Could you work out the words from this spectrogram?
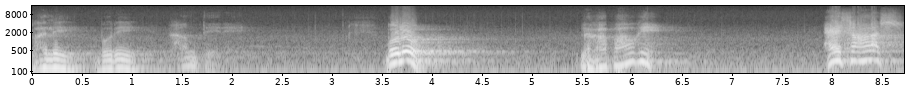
भले बुरे हम तेरे। बोलो, लगा पाओगे? है साहस?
